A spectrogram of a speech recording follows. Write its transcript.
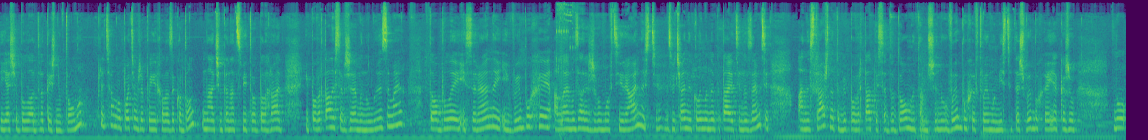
І я ще була два тижні вдома. При цьому потім вже поїхала за кордон на чемпіонат світу в Белград і поверталася вже минулої зими. То були і сирени, і вибухи, але ми зараз живемо в цій реальності. Звичайно, коли мене питають іноземці, а не страшно тобі повертатися додому, там ще ну вибухи в твоєму місті, теж вибухи. Я кажу. Ну,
